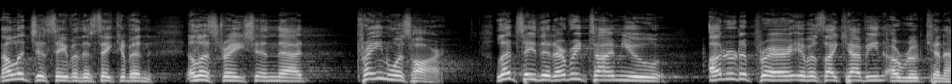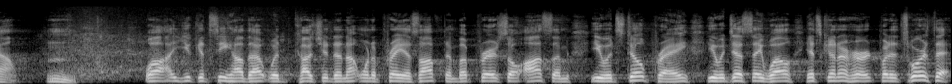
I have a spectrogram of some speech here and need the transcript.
Now, let's just say, for the sake of an illustration, that praying was hard. Let's say that every time you uttered a prayer, it was like having a root canal. Hmm. Well, you could see how that would cause you to not want to pray as often, but prayer's so awesome, you would still pray. You would just say, well, it's going to hurt, but it's worth it.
